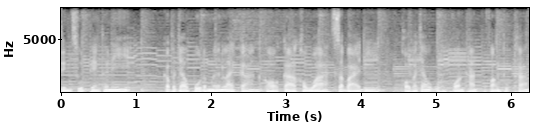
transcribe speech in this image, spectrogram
สิ้นสุดเพียงเท่านี้ข้าพเจ้าผู้ดำเนินรายการขอกาวคำว่าสบายดี ขอพระเจ้าอวยพรทานผู้ฟังทุกท่าน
